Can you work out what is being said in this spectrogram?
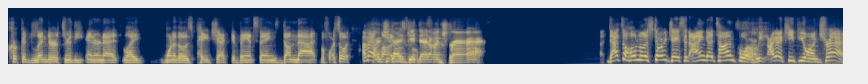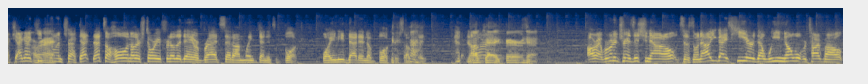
crooked lender through the internet, like one of those paycheck advance things. Done that before. So I've had. How'd you guys get moments. that on track? that's a whole nother story, Jason. I ain't got time for it. We, I got to keep you on track. I got to keep right. you on track. That that's a whole another story for another day. Or Brad said on LinkedIn, it's a book. Well, you need that in a book or something. okay, right. fair enough. All right, we're going to transition now. To, so now you guys hear that we know what we're talking about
